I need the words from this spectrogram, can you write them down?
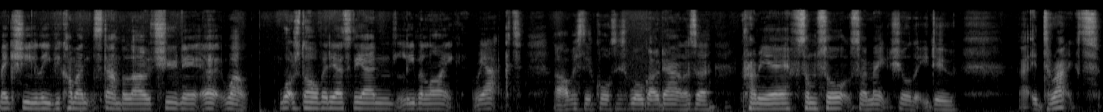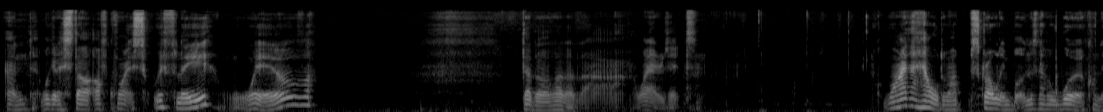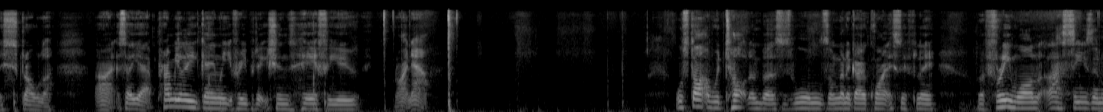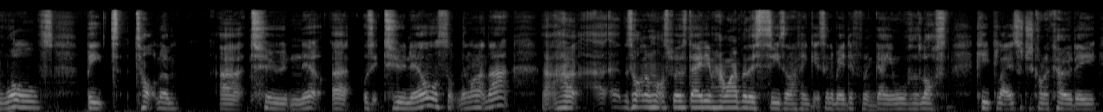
make sure you leave your comments down below. Tune in. Uh, well, watch the whole video to the end. Leave a like. React. Uh, obviously, of course, this will go down as a premiere of some sort, so make sure that you do uh, interact. And we're going to start off quite swiftly with. Da, da, da. Where is it? Why the hell do my scrolling buttons never work on this scroller? Alright, so yeah, Premier League Game Week 3 predictions here for you right now. We'll start with Tottenham versus Wolves. I'm going to go quite swiftly. We're 3 1 last season. Wolves beat Tottenham uh, 2 0. Uh, was it 2 0 or something like that? At, her, at the Tottenham Hotspur Stadium. However, this season I think it's going to be a different game. Wolves have lost key players such as Conor Coady.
